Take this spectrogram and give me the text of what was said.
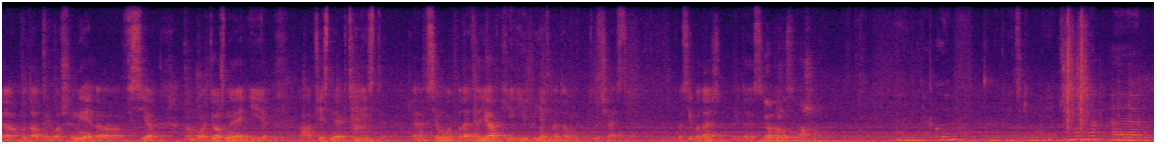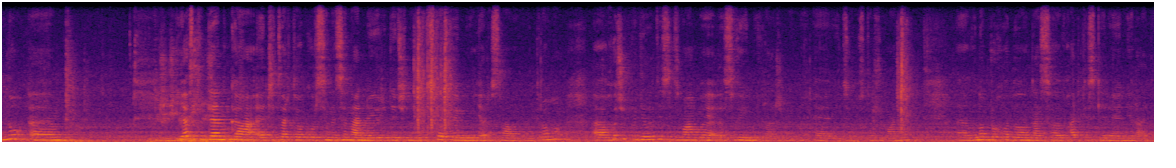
э, куда приглашены э, все молодежные и общественные активисты. Э, Все могут подать заявки и принять в этом участие. Спасибо, дальше передаю Да, слово. пожалуйста, Маша. Е, Дякую. На українській мові, якщо можна. Е, Ну, е, Трішечки я гучніше. студентка е, четвертого курсу Національного юридичного університету імені Ярослава Дмитрого. Е, Хочу поділитися з вами своїми враженнями Воно проходило у нас в Харківській районній раді.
